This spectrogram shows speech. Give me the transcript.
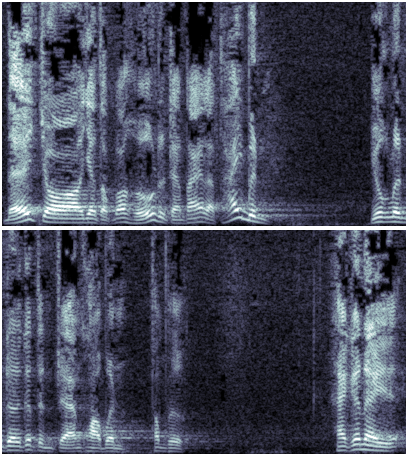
Để cho dân tộc đó hưởng được trạng thái là thái bình vượt lên trên cái tình trạng hòa bình thông thường. Hai cái này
